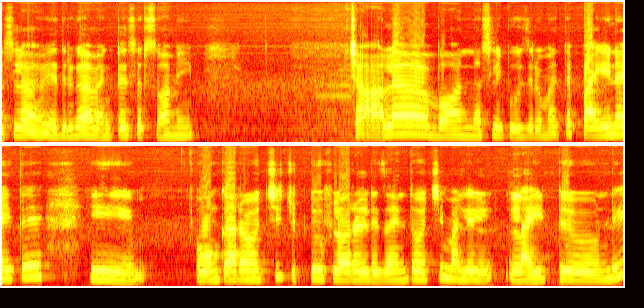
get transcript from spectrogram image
అసలు ఎదురుగా వెంకటేశ్వర స్వామి. చాలా బాగుంది అసలు ఈ పూజ రూమ్ అయితే. పైన అయితే ఈ ఓంకారం వచ్చి చుట్టూ ఫ్లోరల్ డిజైన్తో వచ్చి మళ్ళీ లైట్ ఉండి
